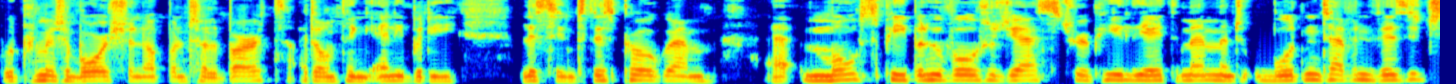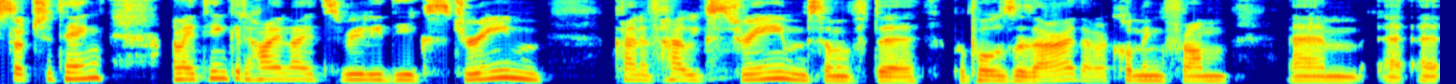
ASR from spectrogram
would permit abortion up until birth. I don't think anybody listening to this program, uh, most people who voted yes to repeal the Eighth Amendment, wouldn't have envisaged such a thing. And I think it highlights really the extreme kind of how extreme some of the proposals are that are coming from um, uh, uh,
